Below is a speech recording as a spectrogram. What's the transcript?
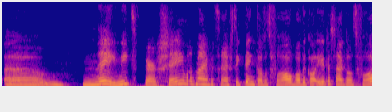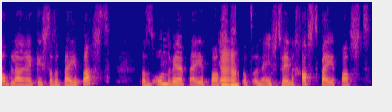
Ehm, nee, niet per se wat mij betreft. Ik denk dat het vooral, wat ik al eerder zei, dat het vooral belangrijk is dat het bij je past. Dat het onderwerp bij je past, dat een eventuele gast bij je past.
